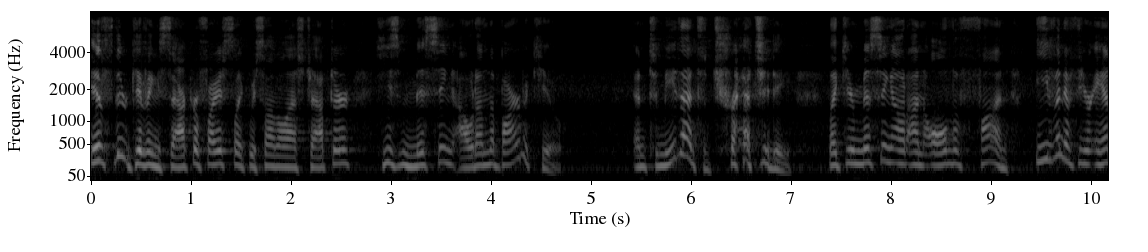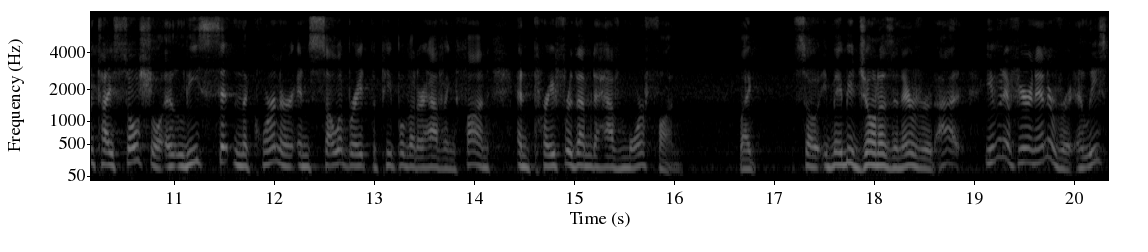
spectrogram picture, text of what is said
if they're giving sacrifice, like we saw in the last chapter, he's missing out on the barbecue. And to me, that's a tragedy. Like you're missing out on all the fun. Even if you're antisocial, at least sit in the corner and celebrate the people that are having fun and pray for them to have more fun. Like, so maybe Jonah's an introvert. I, even if you're an introvert, at least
